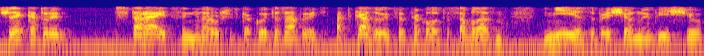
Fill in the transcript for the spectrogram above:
Человек, который старается не нарушить какую-то заповедь, отказывается от какого-то соблазна, не ест запрещенную пищу,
